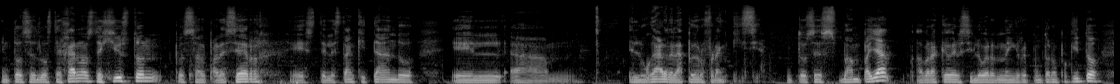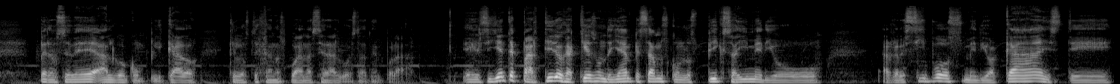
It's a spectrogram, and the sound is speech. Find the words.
Entonces los Tejanos de Houston, pues al parecer este, le están quitando el, el lugar de la peor franquicia. Entonces van para allá, habrá que ver si logran ahí repuntar un poquito, pero se ve algo complicado que los Tejanos puedan hacer algo esta temporada. El siguiente partido, que aquí es donde ya empezamos con los picks ahí medio agresivos, medio acá, este,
